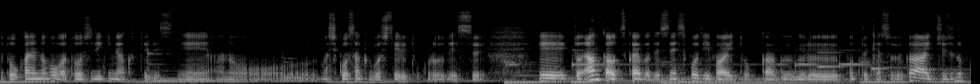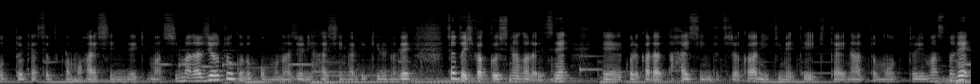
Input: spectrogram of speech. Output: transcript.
ちょっとお金の方が投資できなくてですね、あの、試行錯誤しているところです。えっ、ー、と、アンカーを使えばですね、Spotify とか Google Podcast とか iTunes の Podcast とかも配信できますし、まあ、ラジオトークの方も同じように配信ができるので、ちょっと比較しながらですね、えー、これから配信どちらかに決めていきたいなと思っておりますので、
